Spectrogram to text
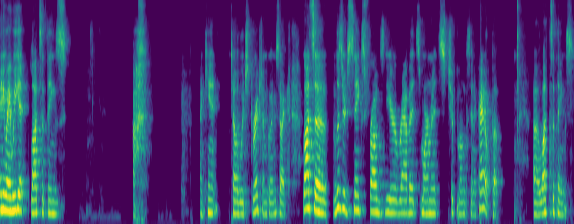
Anyway, we get lots of things I can't tell which direction I'm going. Sorry. Lots of lizards, snakes, frogs, deer, rabbits, marmots, chipmunks, and a coyote pup. Uh, lots of things.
